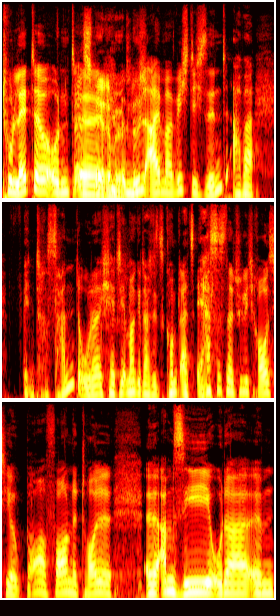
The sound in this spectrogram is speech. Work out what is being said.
Toilette und Das äh. Mülleimer wichtig sind. Aber interessant, oder? Ich hätte immer gedacht, jetzt kommt als erstes natürlich raus hier, boah, vorne toll äh, am See oder ähm,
